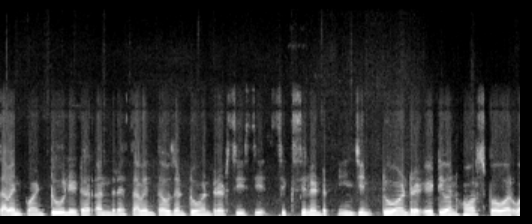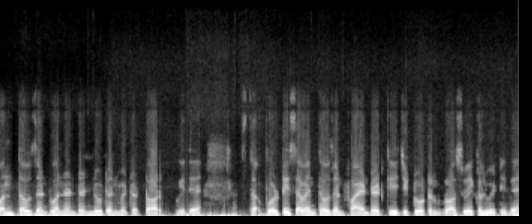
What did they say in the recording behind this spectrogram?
ಸೆವೆನ್ ಪಾಯಿಂಟ್ ಟೂ ಲೀಟರ್ ಅಂದರೆ seven thousand two hundred C C six cylinder engine two hundred eighty one horse power one thousand one hundred newton metre torque ಇದೆ. Forty seven thousand five hundred K G total gross vehicle weight ಇದೆ.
